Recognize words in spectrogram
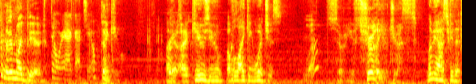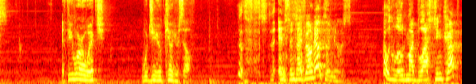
Something in my beard. Don't worry, I got you. Thank you. I, I accuse you of liking witches. What? Sir, you surely you jest. Let me ask you this. If you were a witch, would you kill yourself? The instant I found out the news, I would load my blasting cap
